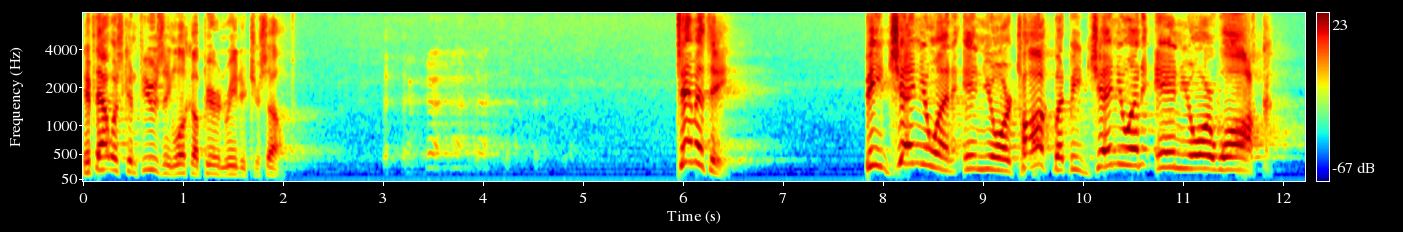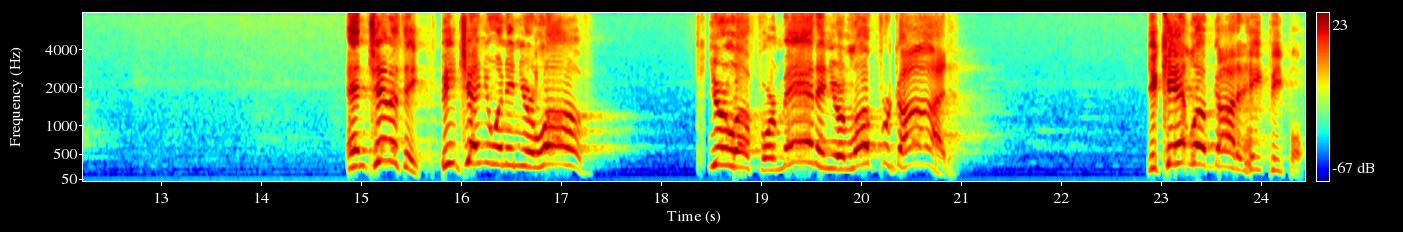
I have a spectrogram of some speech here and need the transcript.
If that was confusing, look up here and read it yourself. Timothy, be genuine in your talk, but be genuine in your walk. And Timothy, be genuine in your love. Your love for man and your love for God. You can't love God and hate people.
